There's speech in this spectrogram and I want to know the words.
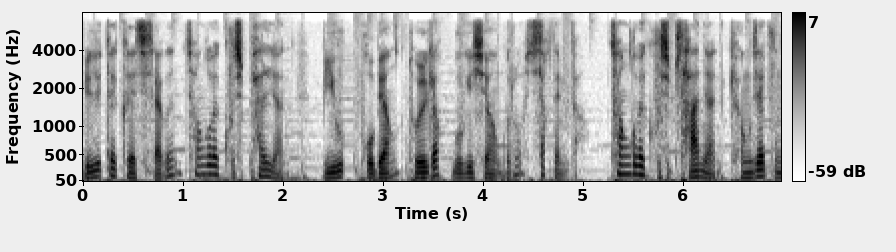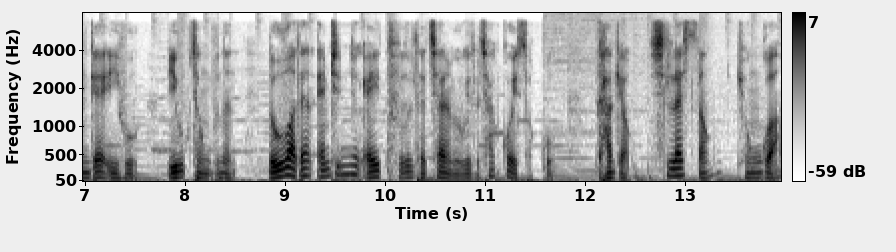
밀리테크의 시작은 1998년 미국 보병 돌격 무기 시험으로 시작됩니다. 1994년 경제 붕괴 이후 미국 정부는 노후화된 M16A2를 대체할 무기를 찾고 있었고 가격, 신뢰성, 견고함,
